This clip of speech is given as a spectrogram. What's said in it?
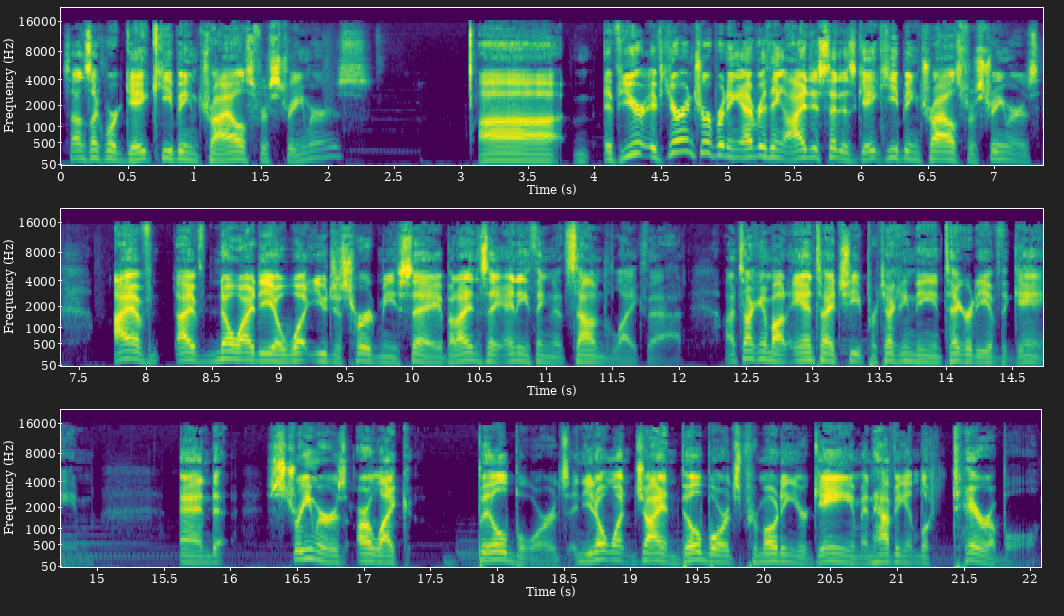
Sounds like we're gatekeeping trials for streamers. Uh, if you're if you're interpreting everything I just said as gatekeeping trials for streamers, I have I have no idea what you just heard me say, but I didn't say anything that sounded like that. I'm talking about anti-cheat protecting the integrity of the game. And streamers are like billboards, and you don't want giant billboards promoting your game and having it look terrible.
